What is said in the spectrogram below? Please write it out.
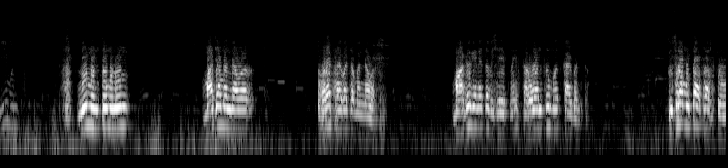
मी म्हणतो. मी म्हणतो म्हणून माझ्या म्हणण्यावर थोरात साहेबाच्या म्हणण्यावर मागं घेण्याचा विषय येत नाही. सर्वांचं मत काय बनतं? दुसरा मुद्दा असा असतो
